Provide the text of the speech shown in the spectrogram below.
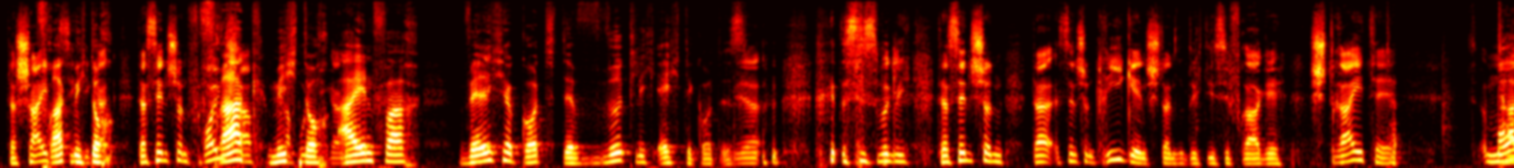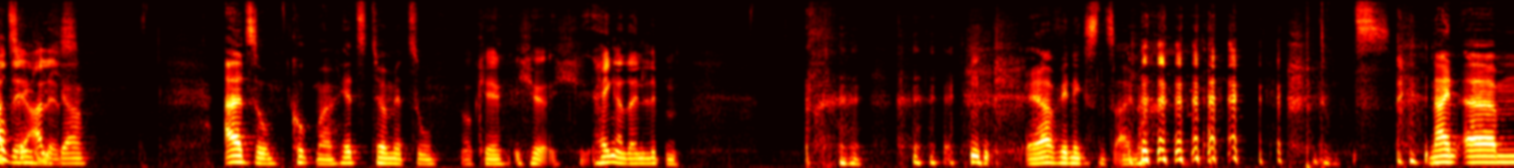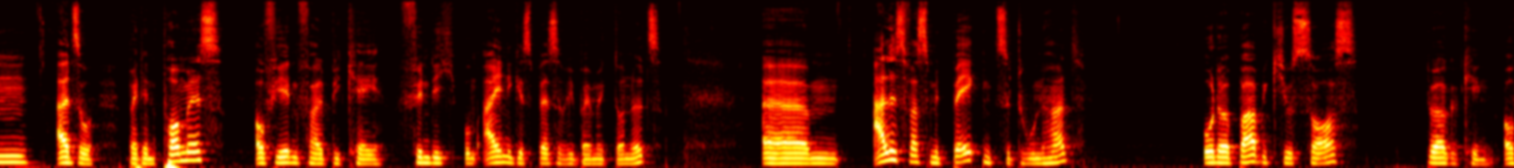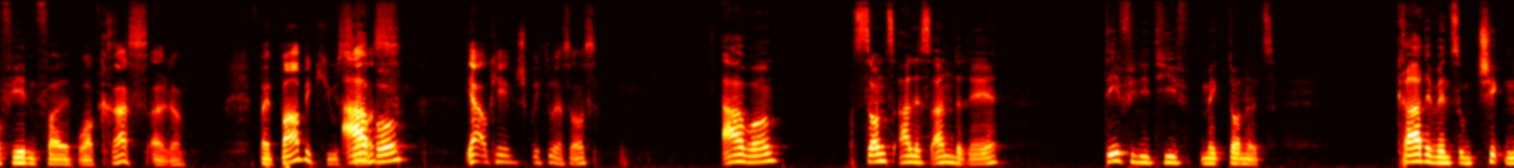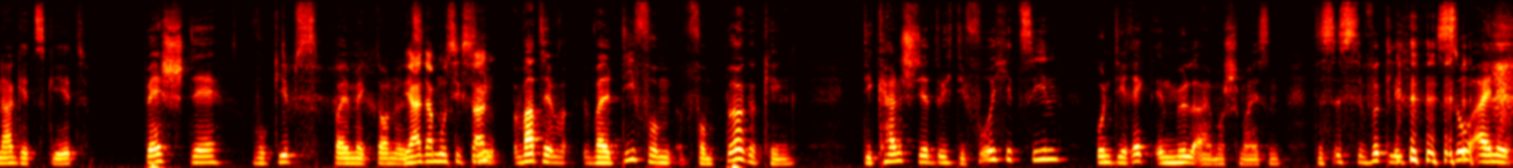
Da scheiden Frag mich doch- Das sind schon Freundschaften. Frag mich doch gegangen. einfach, welcher Gott der wirklich echte Gott ist. Ja, das ist wirklich, das sind schon, da sind schon Kriege entstanden durch diese Frage. Streite, Morde, Tatsächlich, alles. Ja. Also, guck mal, jetzt hör mir zu. Okay, ich, ich hänge an deinen Lippen. Ja, wenigstens einer. Nein, ähm, also, bei den Pommes auf jeden Fall BK. Finde ich um einiges besser wie bei McDonalds. Ähm, alles, was mit Bacon zu tun hat oder Barbecue Sauce, Burger King. Auf jeden Fall. Boah, krass, Alter. Bei Barbecue Sauce. Aber, Ja, okay, sprich du erst aus. aber, sonst alles andere, definitiv McDonalds. Gerade wenn es um Chicken Nuggets geht, beste, wo gibt's bei McDonalds? Ja, da muss ich sagen, die, warte, weil die vom, vom Burger King, die kannst du dir durch die Furche ziehen und direkt in Mülleimer schmeißen. Das ist wirklich so eine,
